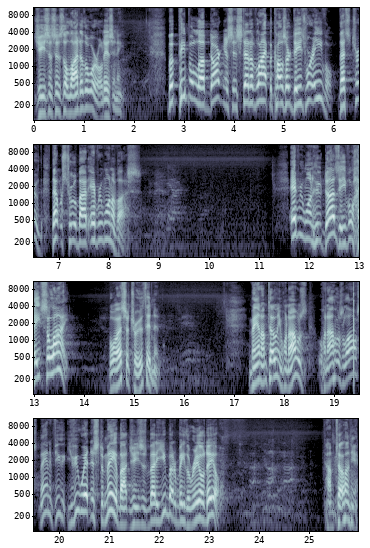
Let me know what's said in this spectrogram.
Jesus is the light of the world, isn't he? But people love darkness instead of light because their deeds were evil. That's true. That was true about every one of us. Everyone who does evil hates the light. Boy, that's the truth, isn't it? Man, I'm telling you, when I was when I was lost, man, if you if you witnessed to me about Jesus, buddy, you better be the real deal. I'm telling you,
